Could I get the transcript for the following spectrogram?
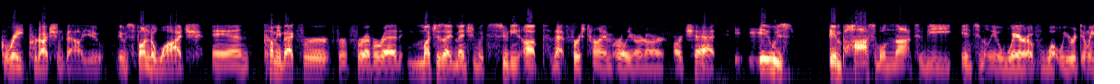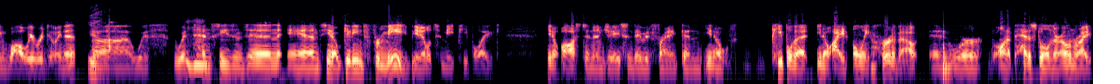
great production value. It was fun to watch. And coming back for for Forever Red, much as I'd mentioned with suiting up that first time earlier in our our chat, it, it was impossible not to be intimately aware of what we were doing while we were doing it. Yeah. Uh, with with ten seasons in, and you know, getting for me being able to meet people like you know Austin and Jason, David Frank, and you know people that you know I only heard about and were on a pedestal in their own right.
